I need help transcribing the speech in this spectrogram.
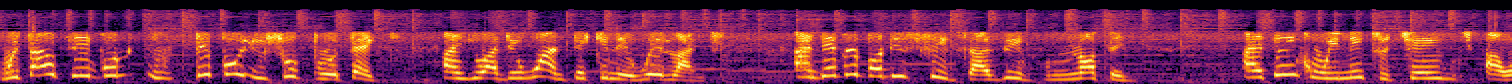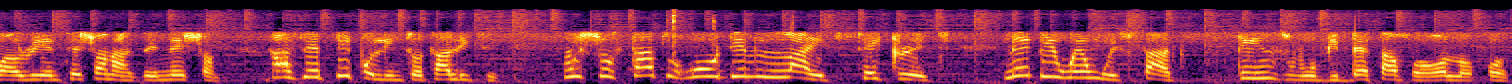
without even people you should protect, and you are the one taking away life? And everybody feels as if nothing. I think we need to change our orientation as a nation, as a people in totality. We should start holding life sacred maybe when we start, things will be better for all of us.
